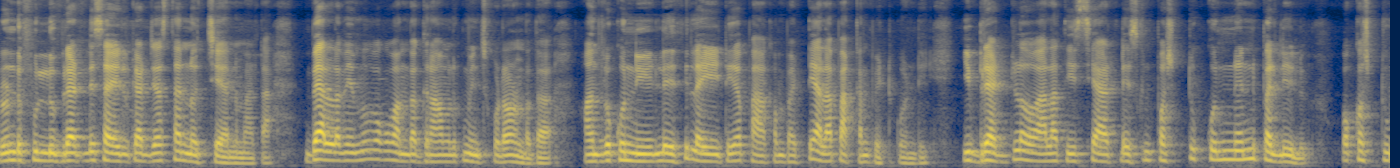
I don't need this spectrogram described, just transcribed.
రెండు ఫుల్ బ్రెడ్ సైడ్ కట్ చేస్తే అన్నీ వచ్చాయన్నమాట బెల్లమేమో బెల్లం ఏమో ఒక వంద గ్రాములకు మించి కూడా ఉండదు. అందులో కొన్ని నీళ్ళు వేసి లైట్గా పాకం పట్టి అలా పక్కన పెట్టుకోండి. ఈ బ్రెడ్లో అలా తీసి అట్లా వేసుకుని ఫస్ట్ కొన్ని అన్ని పల్లీలు ఒక టూ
